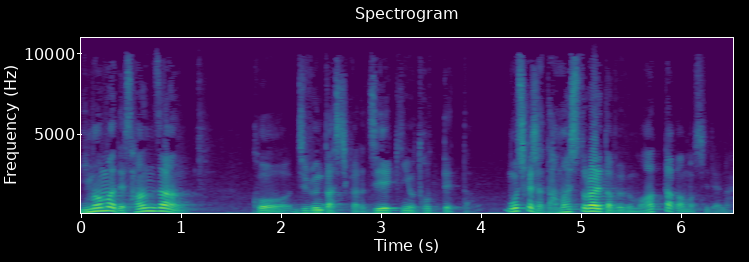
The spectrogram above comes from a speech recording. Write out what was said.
今まで散々こう自分たちから税金を取っていった。もしかしたら騙し取られた部分もあったかもしれない、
